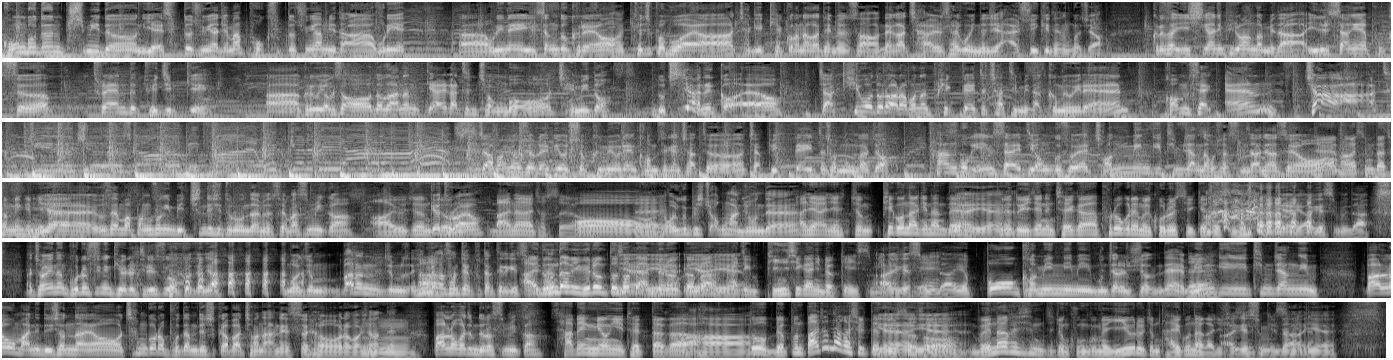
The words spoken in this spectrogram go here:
공부든 취미든 예습도 중요하지만 복습도 중요합니다. 우리 아, 우리네 일상도 그래요. 되짚어 보아야 자기 객관화가 되면서 내가 잘 살고 있는지 알 수 있게 되는 거죠. 그래서 이 시간이 필요한 겁니다. 일상의 복습, 트렌드 되짚기, 아, 그리고 여기서 얻어가는 깨알 같은 정보, 재미도 놓치지 않을 거예요. 자, 키워드로 알아보는 빅데이터 차트입니다. 금요일엔 검색 and 차트! 자, 박명수의 라디오쇼 금요일엔 검색 and 차트. 자, 빅데이터 전문가죠. 한국인사이트 연구소의 전민기 팀장 나오셨습니다. 안녕하세요. 네, 반갑습니다. 전민기입니다. 예, 요새 뭐 방송이 미친 듯이 들어온다면서요. 맞습니까? 아, 요즘 꽤좀 들어와요? 많아졌어요. 어, 네. 얼굴빛이 조금 안 좋은데. 아니 아니 좀 피곤하긴 한데 예, 예. 그래도 이제는 제가 프로그램을 고를 수 있게 됐습니다. 예, 예, 알겠습니다. 아, 저희는 고를 수 있는 기회를 드릴 수가 없거든요. 뭐 좀 빠른 좀 현명한 아. 선택 부탁드리겠습니다. 아, 농담이 그럼 또 섭외 예, 안 예, 들어올까봐 예, 예. 아직 빈 시간이 몇 개 있습니다. 알겠습니다. 예. 뽀거미님이 문자를 주셨 는데 네. 민기 팀장님 팔로우 많이 넣으셨나요? 참고로 부담되실까봐 전 안 했어요 라고 하셨는데 음. 팔로우가 좀 늘었습니까? 400명이 됐다가. 또 몇 분 빠져나가실 때도 예, 있어서 예. 왜 나가시는지 좀 궁금해. 이유를 좀 달고 나가주셨으면 알겠습니다. 좋겠습니다. 예.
